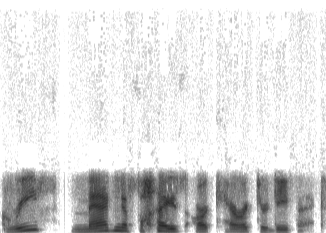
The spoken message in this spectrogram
grief magnifies our character defects.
